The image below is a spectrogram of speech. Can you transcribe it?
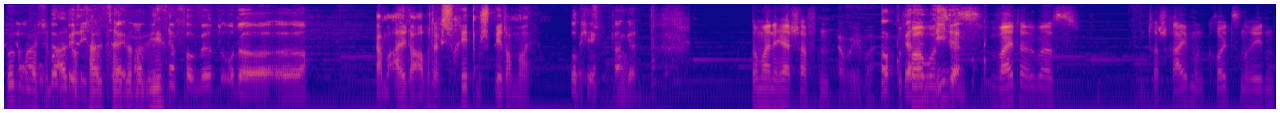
Bürgermeister im Herr Oberbillig, Altersteilzeit oder wie? ein bisschen verwirrt oder? Äh, Am Alter, aber das reden wir später mal. okay, danke. So, meine Herrschaften. Wer Bevor wir uns jetzt weiter übers Unterschreiben und Kreuzen reden,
